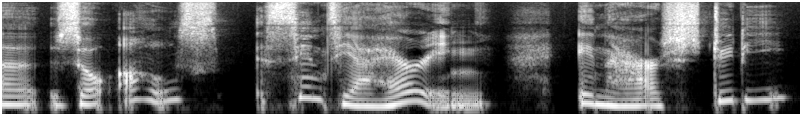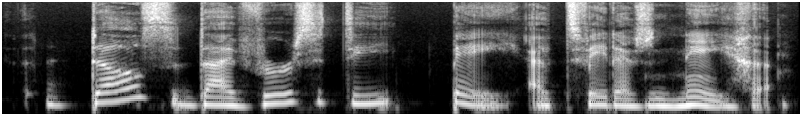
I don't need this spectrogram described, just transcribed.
uh, zoals Cynthia Herring in haar studie Does Diversity Pay uit 2009.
